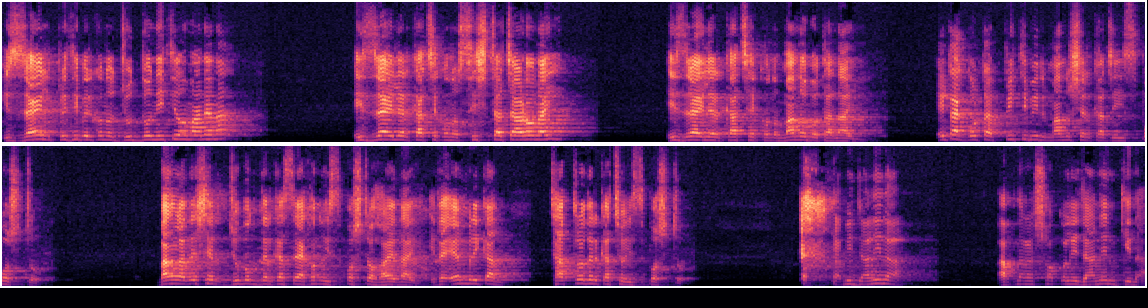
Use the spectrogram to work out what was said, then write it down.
ইসরায়েল পৃথিবীর কোনো যুদ্ধ নীতিও মানে না। ইসরায়েলের কাছে কোনো শিষ্টাচারও নাই। ইসরায়েলের কাছে কোনো মানবতা নাই। এটা গোটা পৃথিবীর মানুষের কাছে স্পষ্ট। বাংলাদেশের যুবকদের কাছে এখনও স্পষ্ট হয় নাই। এটা আমেরিকান ছাত্রদের কাছেও স্পষ্ট। আমি জানি না আপনারা সকলে জানেন কিনা?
